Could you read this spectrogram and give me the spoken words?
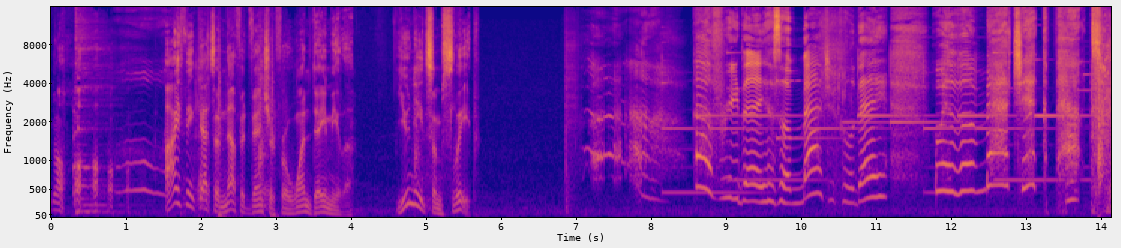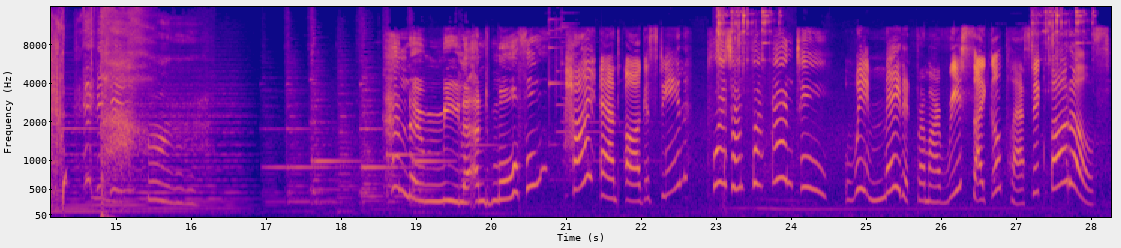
I think that's enough adventure for one day, Mila. You need some sleep. Every day is a magical day with a magic pet. Hello, Mila and Morphle. Hi, Aunt Augustine. Present for Auntie. We made it from our recycled plastic bottles.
